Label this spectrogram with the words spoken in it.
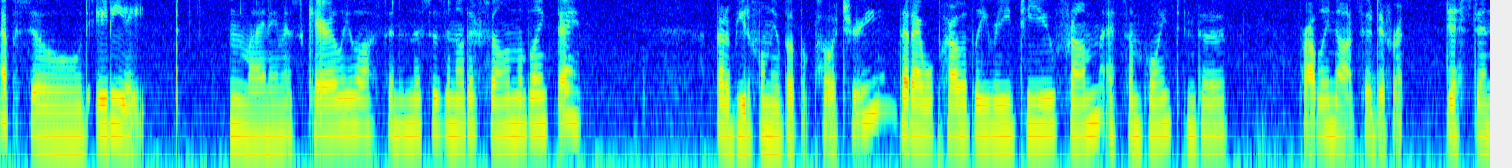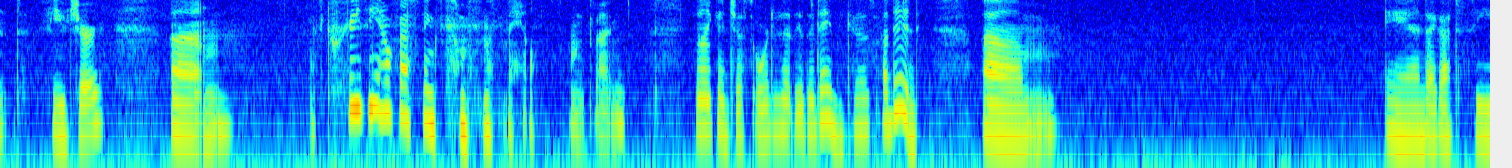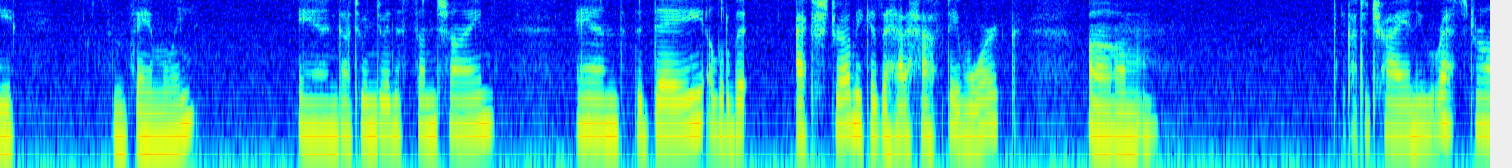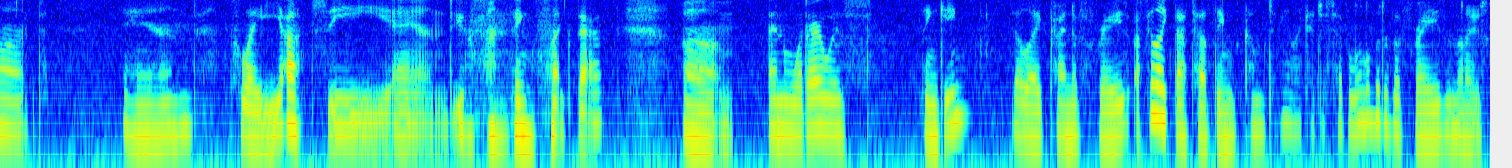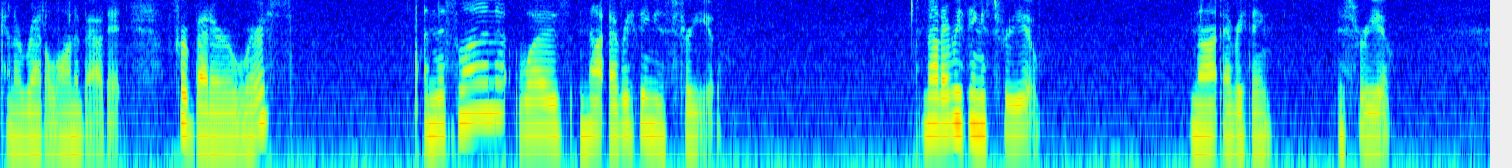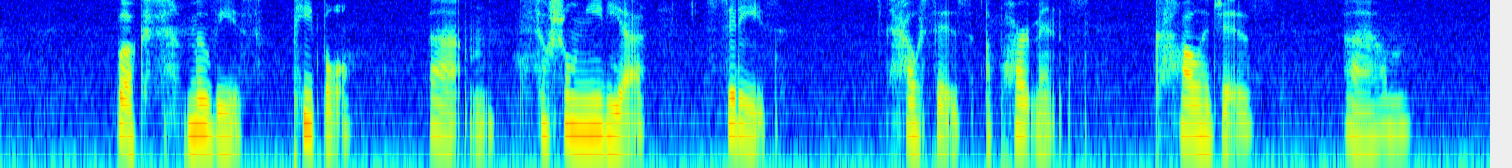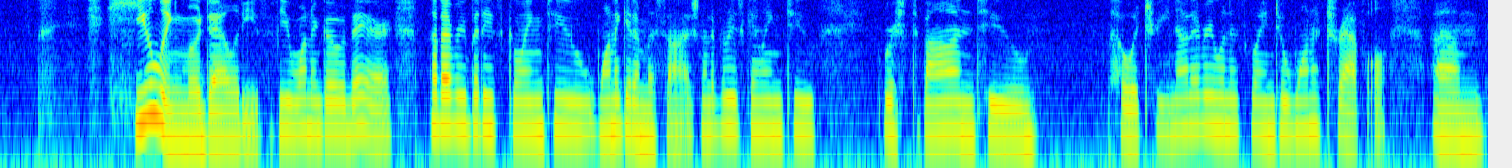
episode 88. My name is Carolee Lawson, and this is another fill in the blank day. I've got a beautiful new book of poetry that I will probably read to you from at some point in the probably not so different, distant future. Um, it's crazy how fast things come in the mail sometimes. I feel like I just ordered it the other day because I did. Um, and I got to see some family and got to enjoy the sunshine and the day a little bit extra because I had a half day of work. Um, got to try a new restaurant and play Yahtzee and do fun things like that. Um, and what I was thinking the like kind of phrase. I feel like that's how things come to me. Like I just have a little bit of a phrase and then I just kind of rattle on about it for better or worse. And this one was not everything is for you. Not everything is for you. Not everything is for you. Books, movies, people, um, social media, cities, houses, apartments, colleges, um, healing modalities, if you want to go there. Not everybody's going to want to get a massage. Not everybody's going to respond to poetry. Not everyone is going to want to travel. Um,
